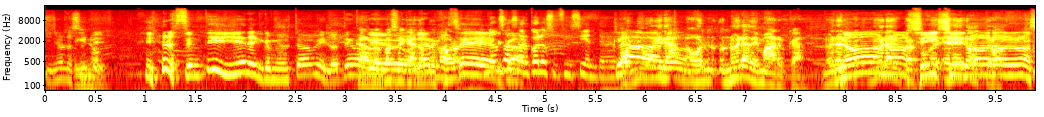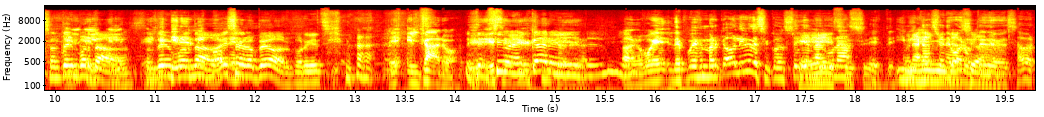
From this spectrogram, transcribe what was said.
Y no lo Y sentí. No. Y no lo sentí y era el que me gustaba a mí. Lo tengo Claro, que, lo que pasa es que a lo mejor-. No se acercó lo suficiente, me O Claro. no, era, o no no era de marca. No, era el, per- No, no era el no, perfume, sí, era sí, el no, otro. no, no, son todos El- el- importados. el- son el todos el importados. Eso es el- lo peor, porque encima- El caro. Encima Ese el caro y- Claro, porque después en Mercado Libre se consiguen Sí, algunas sí, sí. este, Unas imitaciones, bueno, usted imitaciones. debe saber,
